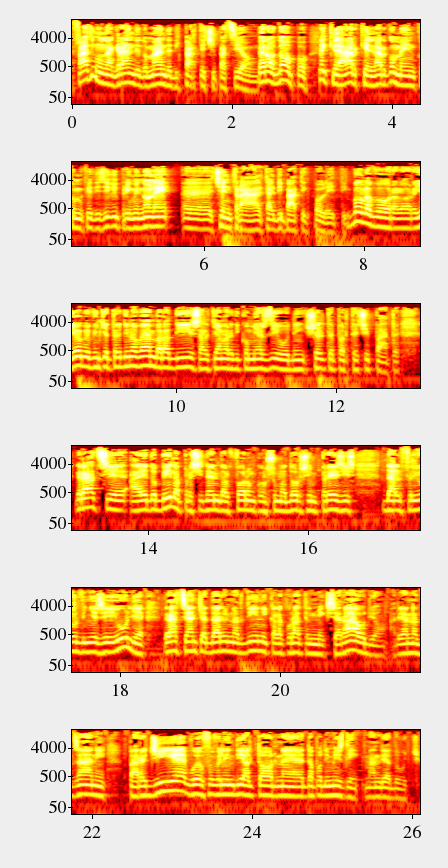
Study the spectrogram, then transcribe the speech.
fanno una grande domanda di partecipazione, però dopo è chiaro che l'argomento, come che dicevi prima, non è eh, centrale al dibattito politico. Buon lavoro allora, io il 23 di novembre a Dis al Chiamare di Commercio Udin, scelte partecipate. Grazie a Edo Bila, presidente del Forum Consumadores Impresis dal Friul Vignese Iulie, grazie anche a Dario Nardini che ha curato il mixer audio, Arianna Zani per regie, voi Fevelin di al torne dopo di misdì, mandi a Duccio.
